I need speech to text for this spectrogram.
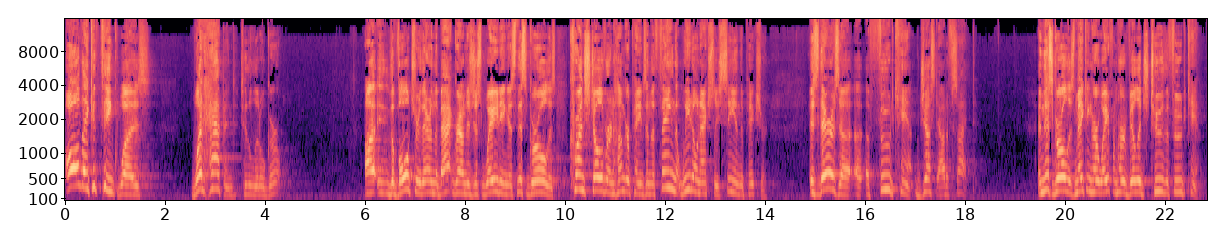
all they could think was, what happened to the little girl? Uh, the vulture there in the background is just waiting as this girl is crunched over in hunger pains. And the thing that we don't actually see in the picture is there is a, a, a food camp just out of sight. And this girl is making her way from her village to the food camp.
